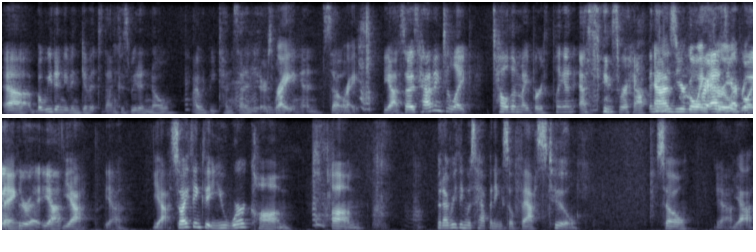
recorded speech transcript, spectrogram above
Uh, but we didn't even give it to them because we didn't know I would be ten centimeters Right. in. So Right. yeah. So I was having to like tell them my birth plan as things were happening As you're going or as through you're everything. going through it. Yeah. yeah. Yeah. Yeah. So I think that you were calm. Um but everything was happening so fast too. So, Yeah. yeah.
